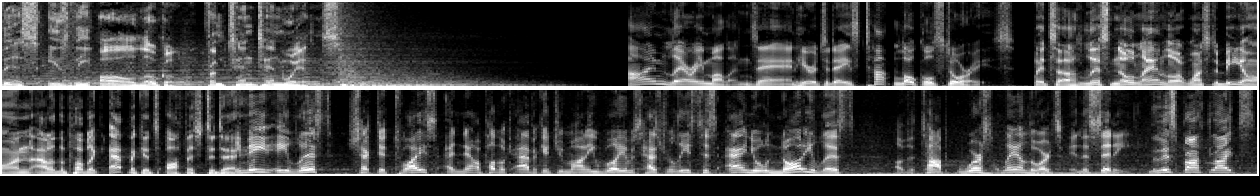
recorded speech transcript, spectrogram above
This is the All Local from 1010 Wins. I'm Larry Mullins, and here are today's top local stories. It's a list no landlord wants to be on out of the public advocate's office today. He made a list, checked it twice, and now public advocate Jumaane Williams has released his annual naughty list of the top worst landlords in the city. The list spotlights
